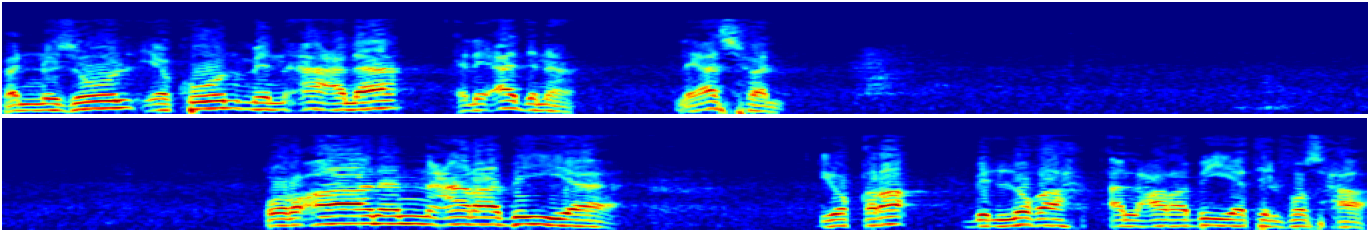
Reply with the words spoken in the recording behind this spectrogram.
فالنزول يكون من أعلى لأدنى لأسفل. قرانا عربيا يقرأ باللغة العربية الفصحى.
